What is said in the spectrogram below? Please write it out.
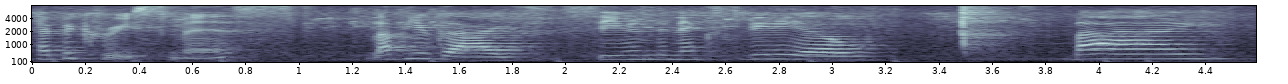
happy Christmas. Love you guys, see you in the next video. Bye!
